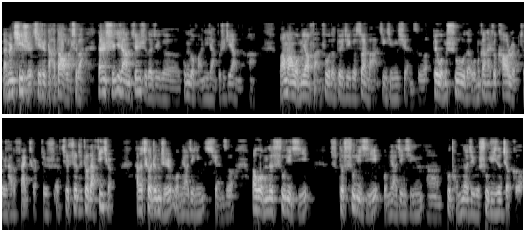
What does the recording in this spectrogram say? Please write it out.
百分之七十其实达到了，是吧？但是实际上真实的这个工作环境下不是这样的啊，往往我们要反复的对这个算法进行选择，对我们输入的，我们刚才说 color 就是它的 factor，就是就是就在 feature 它的特征值，我们要进行选择，包括我们的数据集。的数据集，我们要进行啊不同的这个数据集的整合，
